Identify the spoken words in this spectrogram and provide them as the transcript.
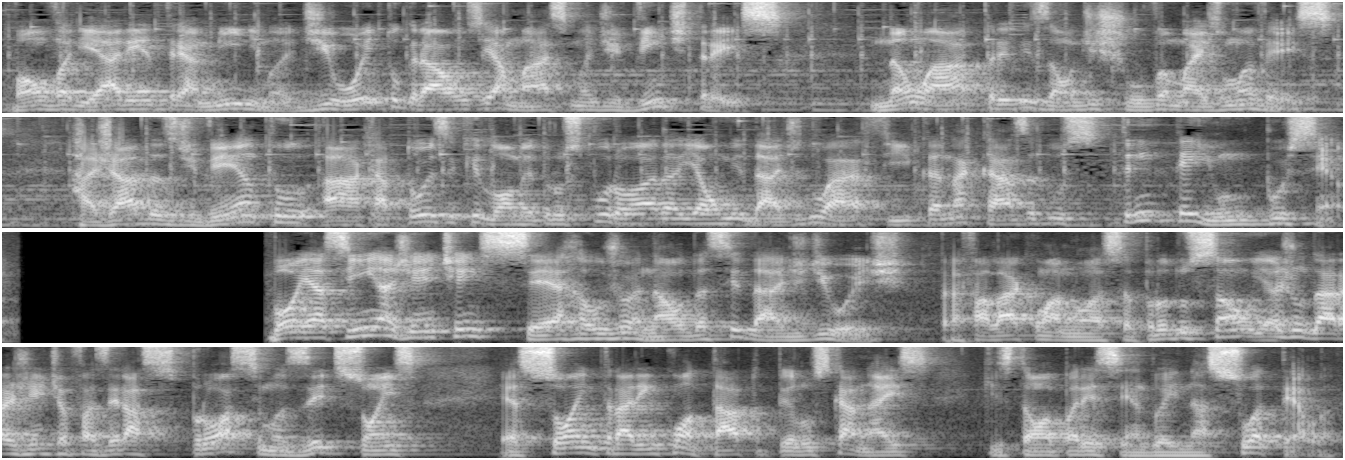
vão variar entre a mínima de 8 graus e a máxima de 23. Não há previsão de chuva mais uma vez. Rajadas de vento a 14 km por hora e a umidade do ar fica na casa dos 31%. Bom, e assim a gente encerra o Jornal da Cidade de hoje. Para falar com a nossa produção e ajudar a gente a fazer as próximas edições, é só entrar em contato pelos canais que estão aparecendo aí na sua tela.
